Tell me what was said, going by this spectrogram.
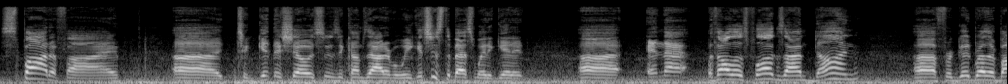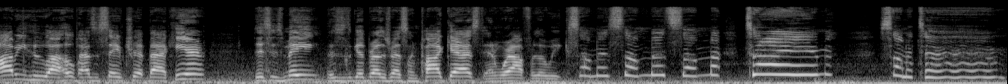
Spotify uh, to get this show as soon as it comes out every week. It's just the best way to get it. Uh, and that, with all those plugs, I'm done. Uh, for Good Brother Bobby, who I hope has a safe trip back here. This is me. This is the Good Brothers Wrestling Podcast, and we're out for the week. Summer, summer, summer time. Summertime.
